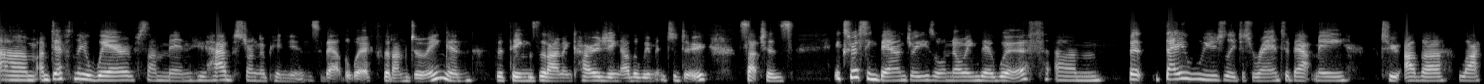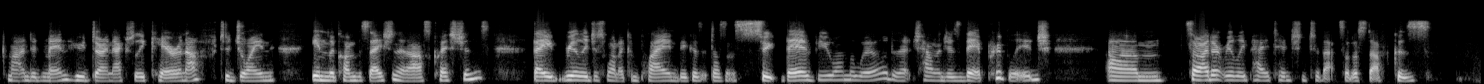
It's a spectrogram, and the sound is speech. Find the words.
um, I'm definitely aware of some men who have strong opinions about the work that I'm doing and the things that I'm encouraging other women to do, such as expressing boundaries or knowing their worth. Um, but they will usually just rant about me to other like minded men who don't actually care enough to join in the conversation and ask questions. They really just want to complain because it doesn't suit their view on the world and it challenges their privilege. Um, so I don't really pay attention to that sort of stuff because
